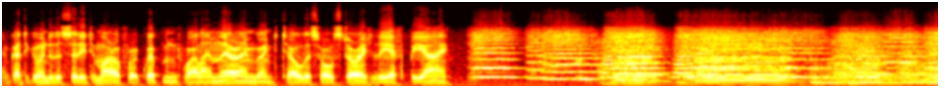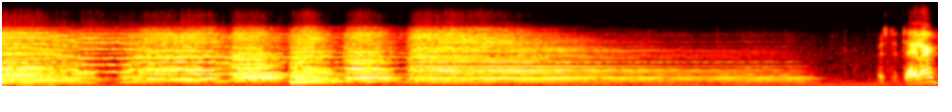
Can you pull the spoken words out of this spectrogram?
I've got to go into the city tomorrow for equipment. While I'm there, I'm going to tell this whole story to the FBI. Mr. Taylor?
